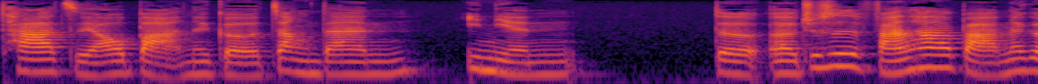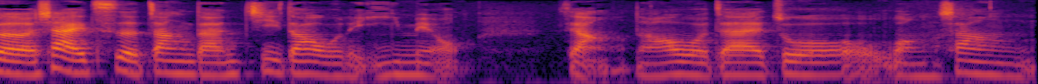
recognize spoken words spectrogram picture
他只要把那个账单一年的呃，就是反正他把那个下一次的账单寄到我的 email 这样，然后我再做网上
